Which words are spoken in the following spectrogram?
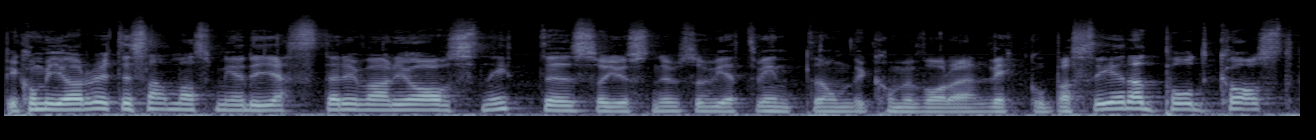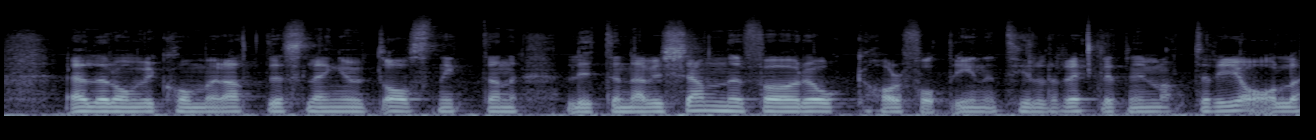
Vi kommer göra det tillsammans med gäster i varje avsnitt eh, så just nu så vet vi inte om det kommer vara en veckobaserad podcast eller om vi kommer att slänga ut avsnitten lite när vi känner för det och har fått in tillräckligt med material.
